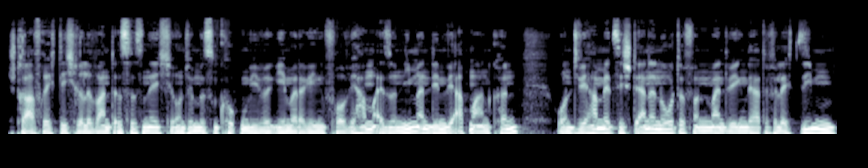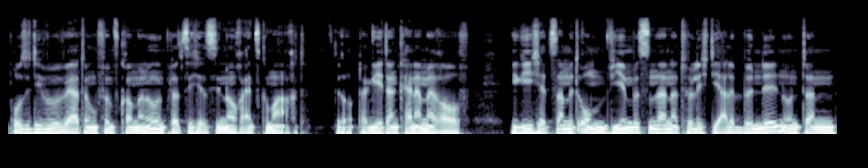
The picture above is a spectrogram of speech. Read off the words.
Strafrechtlich relevant ist es nicht und wir müssen gucken, wie wir gehen wir dagegen vor. Wir haben also niemanden, den wir abmahnen können und wir haben jetzt die Sternenote von meinetwegen, der hatte vielleicht sieben positive Bewertungen, 5,0 und plötzlich ist sie noch 1,8. So, da geht dann keiner mehr rauf. Wie gehe ich jetzt damit um? Wir müssen dann natürlich die alle bündeln und dann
